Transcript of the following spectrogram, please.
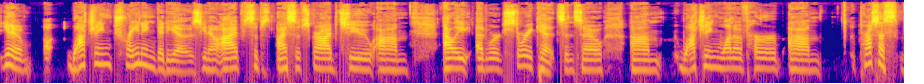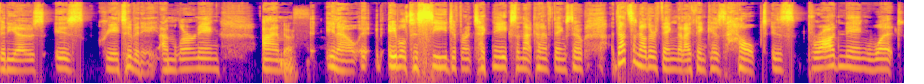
you know, uh, watching training videos. You know, I subs- I subscribe to um, Ali Edwards story kits, and so um, watching one of her um, process videos is creativity. I'm learning. I'm, yes. you know, able to see different techniques and that kind of thing. So that's another thing that I think has helped is broadening what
